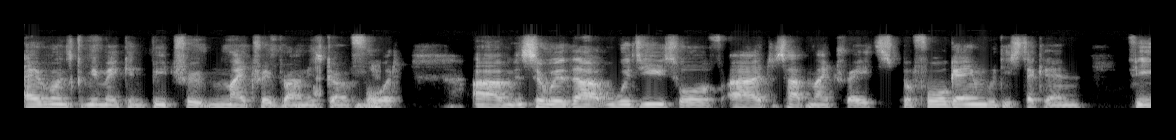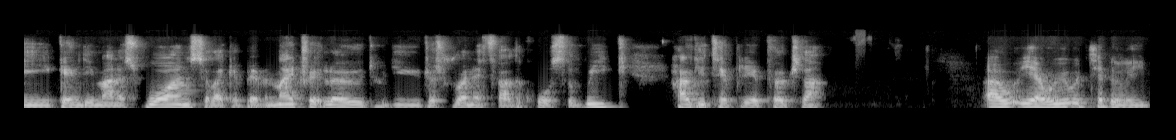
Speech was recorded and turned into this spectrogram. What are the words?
everyone's going to be making beetroot nitrate brownies going forward. Um, so with that, would you sort of uh, just have nitrates before game? Would you stick in the game day minus one, so like a bit of a nitrate load? Would you just run it throughout the course of the week? How do you typically approach that? Uh, yeah, we would typically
